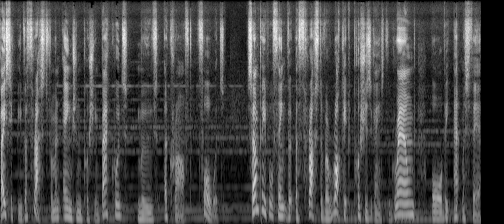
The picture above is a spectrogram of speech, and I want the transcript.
Basically, the thrust from an engine pushing backwards moves a craft forwards. Some people think that the thrust of a rocket pushes against the ground or the atmosphere,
